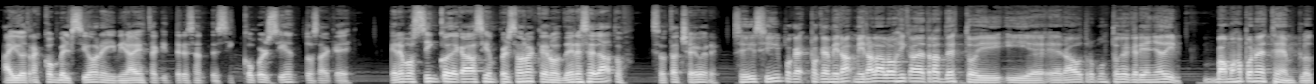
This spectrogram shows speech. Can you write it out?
hay otras conversiones y mira esta que interesante, 5%, o sea que queremos 5 de cada 100 personas que nos den ese dato. Eso está chévere. Sí, sí, porque, porque mira, mira la lógica detrás de esto y, era otro punto que quería añadir. Vamos a poner este ejemplo.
